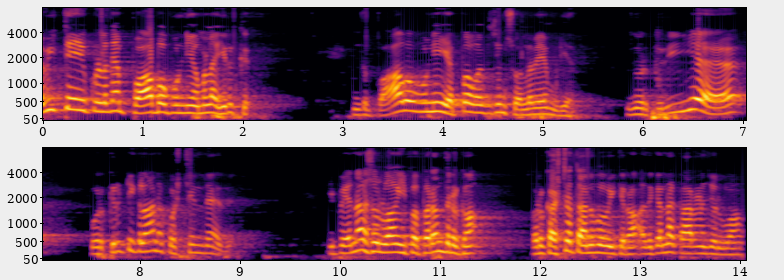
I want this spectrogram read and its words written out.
அவித்தியக்குள்ளே தான் பாப புண்ணியமெல்லாம் இருக்குது இந்த பாப புண்ணியம் எப்போ வந்துச்சுன்னு சொல்லவே முடியாது. இது ஒரு பெரிய ஒரு கிரிட்டிக்கலான கொஸ்டின் தான் இது. இப்போ என்ன சொல்லுவாங்க? இப்போ பிறந்திருக்கோம் ஒரு கஷ்டத்தை அனுபவிக்கிறோம் அதுக்கு என்ன காரணம் சொல்லுவான்?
